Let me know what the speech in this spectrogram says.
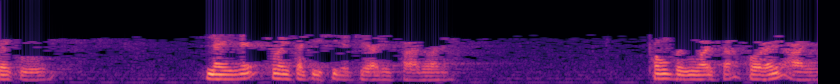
တဲ့ကိုနိုင်တဲ့ဆွဲတတိရှိတဲ့တရားတွေပါသွားတယ်ဖုံးပင်ဝါစပေါ်တိုင်းအာယု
